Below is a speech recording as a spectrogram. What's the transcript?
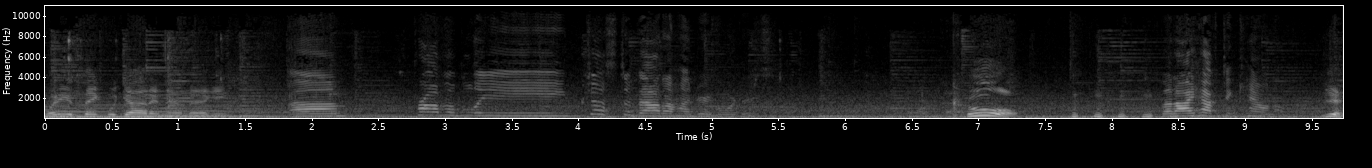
What do you think we got in there, Maggie? Um, probably just about a hundred orders, Cool. but I have to count them. Yeah.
